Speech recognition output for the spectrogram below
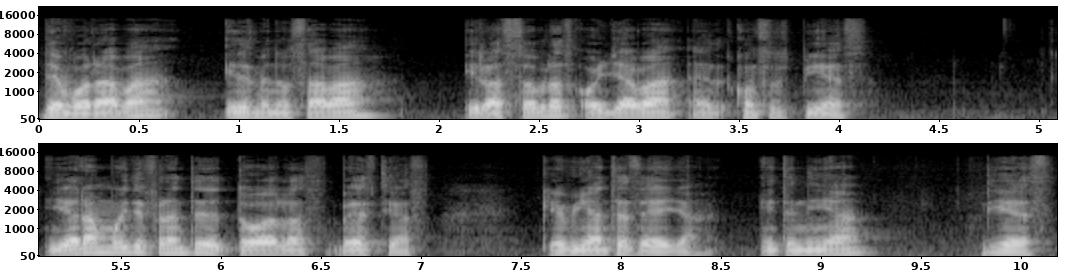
devoraba y desmenuzaba, y las obras hollaba eh, con sus pies. Y era muy diferente de todas las bestias que vi antes de ella, y tenía diez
